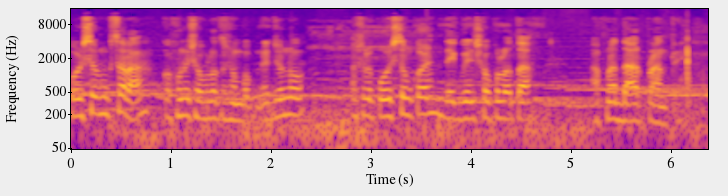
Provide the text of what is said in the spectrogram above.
পরিশ্রম ছাড়া কখনোই সফলতা সম্ভব না। এর জন্য আসলে পরিশ্রম করেন, দেখবেন সফলতা আপনার দ্বার প্রান্তে।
